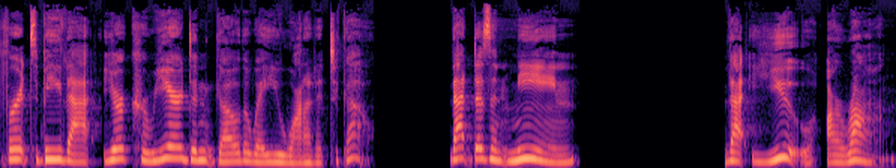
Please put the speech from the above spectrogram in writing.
for it to be that your career didn't go the way you wanted it to go. That doesn't mean that you are wrong,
